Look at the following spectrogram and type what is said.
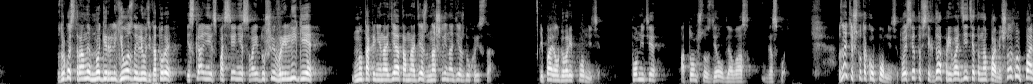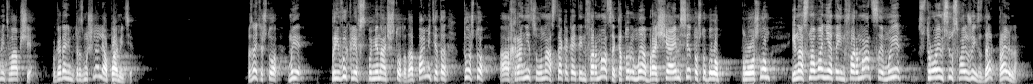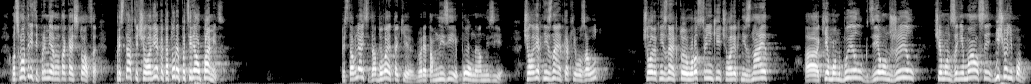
С другой стороны, многие религиозные люди, которые искали спасение своей души в религии, но так и не найдя там надежду, нашли надежду у Христа. И Павел говорит, помните, помните о том, что сделал для вас Господь. Вы знаете, что такое помните? То есть это всегда приводить это на память. Что такое память вообще? Вы когда-нибудь размышляли о памяти? Вы знаете, что мы привыкли вспоминать что-то, да? Память это то, что а, хранится у нас, та какая-то информация, к которой мы обращаемся, то, что было в прошлом, и на основании этой информации мы строим всю свою жизнь, да? Правильно? Вот смотрите, примерно такая ситуация. Представьте человека, который потерял память. Представляете, да, бывают такие, говорят, амнезия, полная амнезия. Человек не знает, как его зовут, человек не знает, кто его родственники, человек не знает, а, кем он был, где он жил, чем он занимался, ничего не помнит.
